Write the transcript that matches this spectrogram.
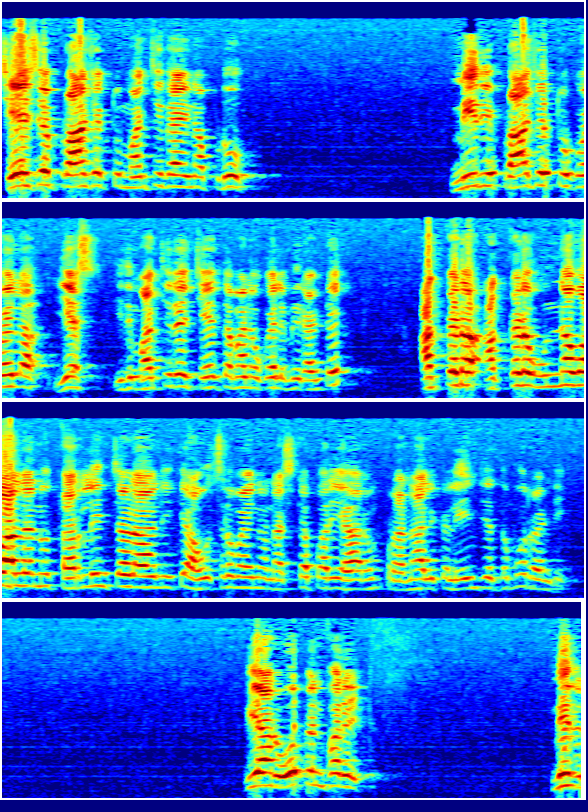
చేసే ప్రాజెక్టు మంచిదైనప్పుడు మీరు ఈ ప్రాజెక్ట్ ఒకవేళ ఎస్ ఇది మంచిదే చేద్దామని ఒకవేళ మీరు అంటే అక్కడ అక్కడ ఉన్న వాళ్ళను తరలించడానికి అవసరమైన నష్టపరిహారం ప్రణాళికలు ఏం చేద్దామో రండి. వీఆర్ ఓపెన్ ఫర్ ఇట్ మీరు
